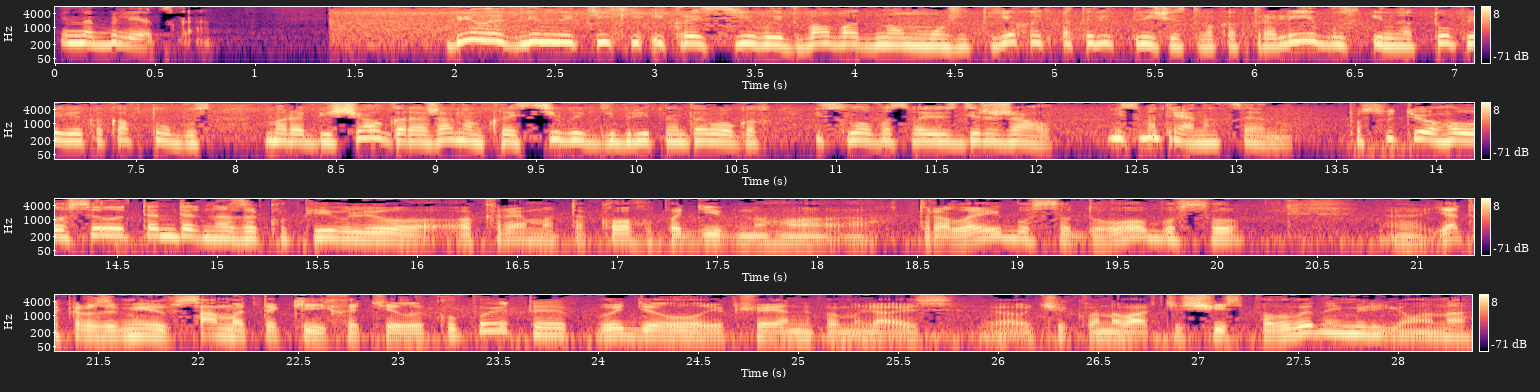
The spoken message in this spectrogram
Инна Белецкая. Белый, длинный, тихий и красивый. Два в одном может ехать от электричества, как троллейбус, и на топливе, как автобус. Мэр обещал горожанам красивый гибрид на дорогах. І слово своє сдержал, несмотря на цену. По суті, оголосили тендер на закупівлю окремо такого подібного тролейбуса, дообусу. Е, Я так розумію, саме такий хотіли купити. Виділили, якщо я не помиляюсь, е, очікувана вартість 6,5 мільйона.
